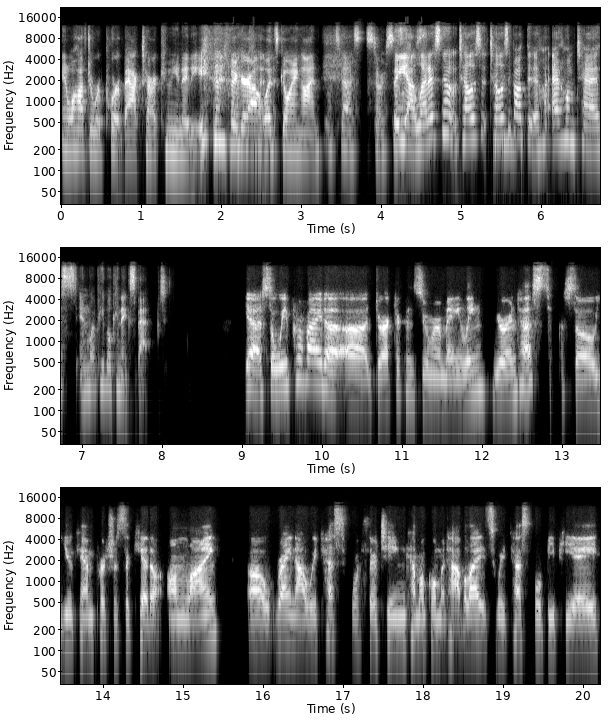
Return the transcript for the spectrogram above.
and we'll have to report back to our community and figure out what's going on. We'll test ourselves. So yeah, let us know. Tell us tell us mm-hmm. about the at-home test and what people can expect. Yeah, so we provide a, a direct-to-consumer mailing urine test, so you can purchase the kit online. Uh, right now, we test for 13 chemical metabolites. We test for BPA,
